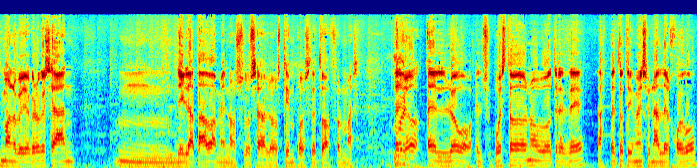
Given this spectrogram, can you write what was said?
Bueno, pero yo creo que se han mm, dilatado a menos, o sea, los tiempos de todas formas. Pero el, luego, el supuesto nuevo 3D, aspecto tridimensional del juego,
